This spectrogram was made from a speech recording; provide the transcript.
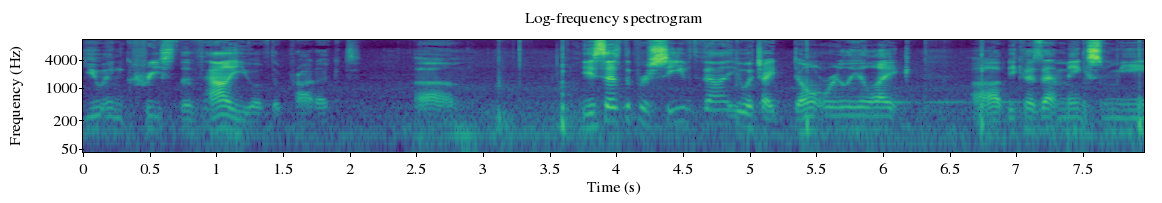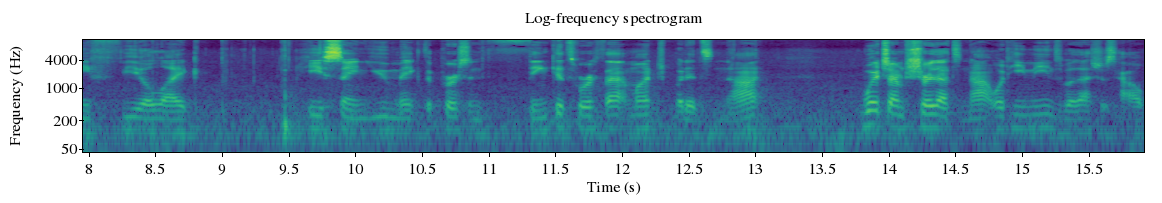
you increase the value of the product um, he says the perceived value, which I don't really like, uh, because that makes me feel like he's saying you make the person think it's worth that much, but it's not. Which I'm sure that's not what he means, but that's just how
